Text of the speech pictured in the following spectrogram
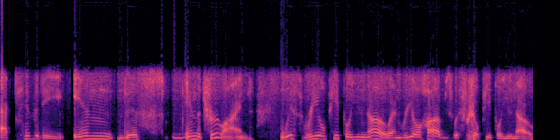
activity in this, in the true line, with real people you know and real hubs with real people you know.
